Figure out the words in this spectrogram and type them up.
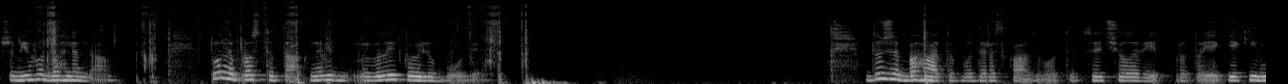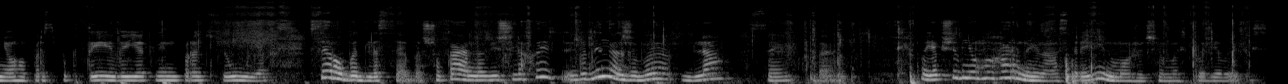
щоб його доглядав. То не просто так, не від великої любові. Дуже багато буде розказувати цей чоловік про те, які в нього перспективи, як він працює. Все робить для себе, шукає нові шляхи. Людина живе для себе. Ну, Якщо в нього гарний настрій, він може чимось поділитися.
